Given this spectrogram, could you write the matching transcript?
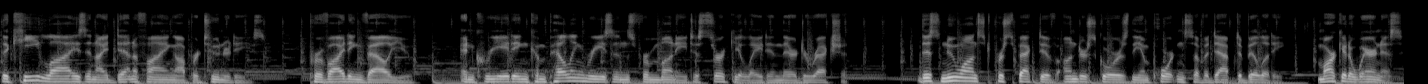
The key lies in identifying opportunities, providing value, and creating compelling reasons for money to circulate in their direction. This nuanced perspective underscores the importance of adaptability, market awareness,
